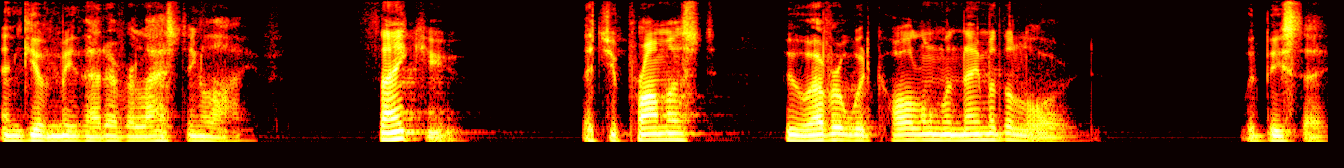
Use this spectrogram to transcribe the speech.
and give me that everlasting life. Thank you that you promised whoever would call on the name of the Lord would be saved.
